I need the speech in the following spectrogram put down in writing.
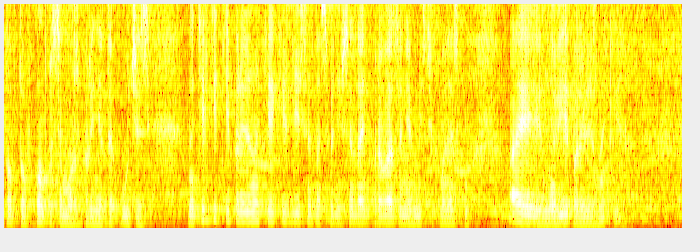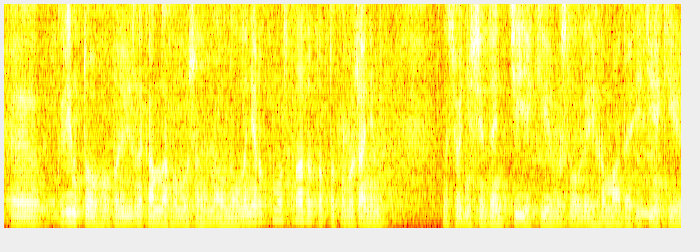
Тобто в конкурсі можуть прийняти участь не тільки ті перевізники, які здійснюють на сьогоднішній день перевезення в місті Хмельницькому, а й нові перевізники. Е, Крім того, перевізникам наголошено на оновлення рухомого складу, тобто по бажанням на сьогоднішній день ті, які висловлюють громада, і ті, які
